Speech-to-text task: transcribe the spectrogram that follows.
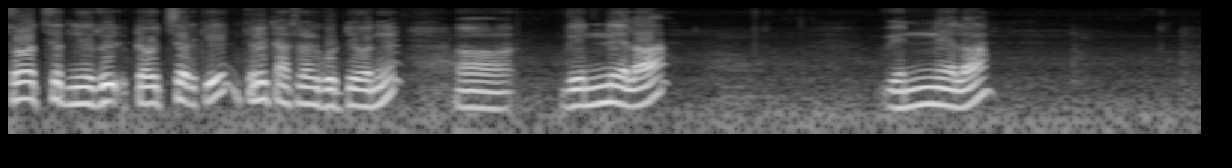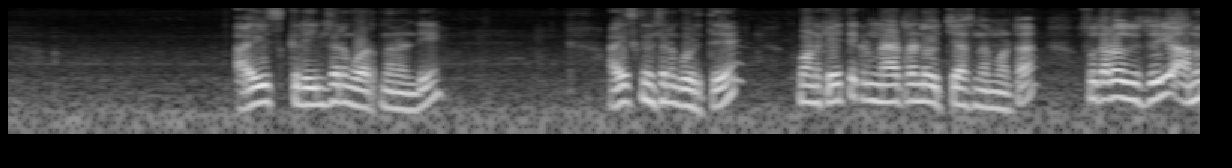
సో వచ్చి నేను ఇక్కడ వచ్చేసరికి తెలుగు ట్రాన్స్లేట్ కొట్టేవని వెన్నెల వెన్నెల ఐస్ క్రీమ్స్ అని కొడుతున్నానండి. ఐస్ క్రీమ్స్ అని కొడితే మనకైతే ఇక్కడ మ్యాటర్ అనేది వచ్చేస్తుంది అనమాట సో తర్వాత వచ్చి అను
